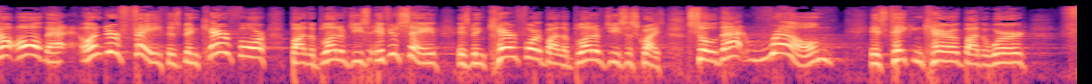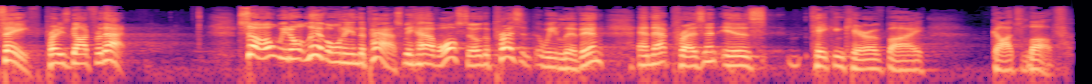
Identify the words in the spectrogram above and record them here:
all that under faith has been cared for by the blood of Jesus. If you're saved, has been cared for by the blood of Jesus Christ. So that realm is taken care of by the word faith. Praise God for that. So we don't live only in the past. We have also the present that we live in, and that present is taken care of by God's love.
